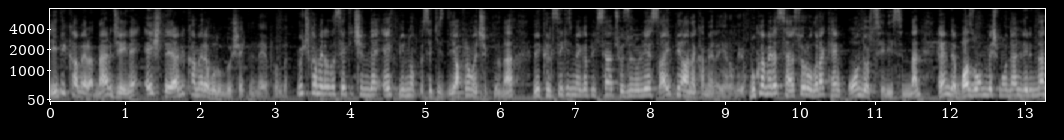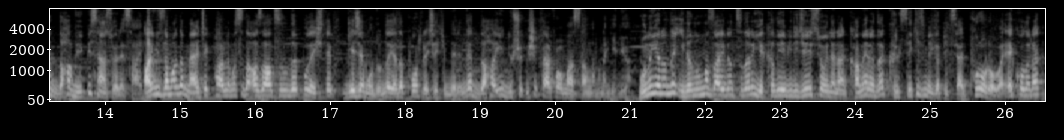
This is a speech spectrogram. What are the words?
7 kamera merceğine eş değer bir kamera bulunduğu şeklinde yapıldı. 3 kameralı set içinde f1.8 diyafram açıklığına ve 48 megapiksel çözünürlüğe sahip bir ana kamera yer alıyor. Bu kamera sensör olarak hem 14 serisinden hem de baz 15 modellerinden daha büyük bir sensöre sahip. Aynı zamanda mercek parlaması da azaltıldı. Bu da işte gece modunda ya da portre çekimlerinde daha iyi düşük ışık performansı anlamına geliyor. Bunun yanında inanılmaz ayrıntıları yakalayabileceği söylenen kamerada 48 megapiksel Pro RAW'a ek olarak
